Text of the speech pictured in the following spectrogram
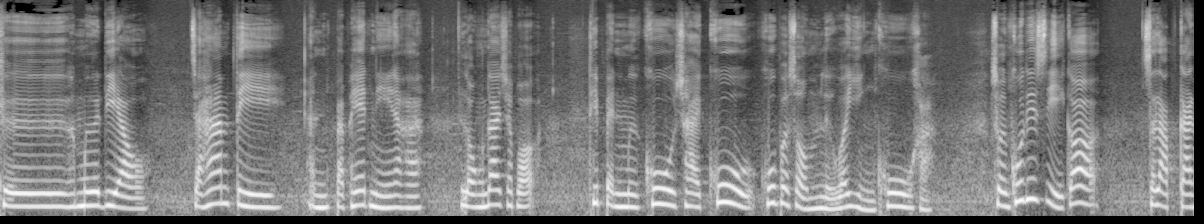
คือมือเดียวจะห้ามตีอันประเภทนี้นะคะ ลงได้เฉพาะ ที่เป็นมือคู่ชายคู่คู่ผสมหรือว่าหญิงคู่ค่ะ ส่วนคู่ที่ 4 ก็สลับกัน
